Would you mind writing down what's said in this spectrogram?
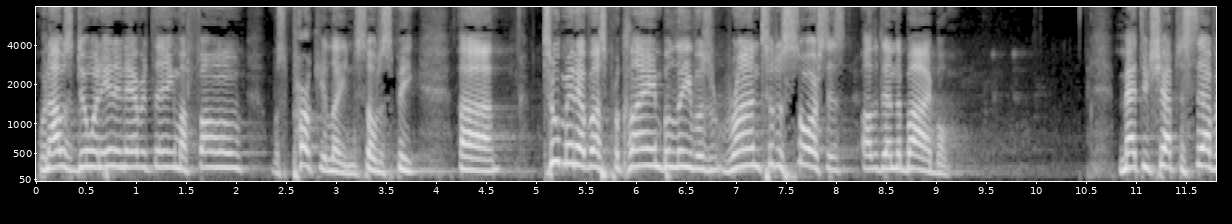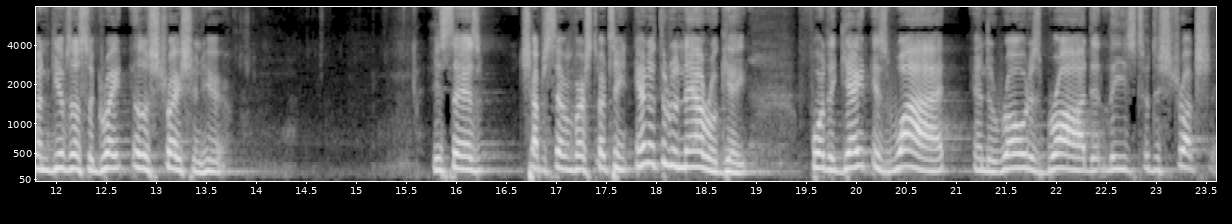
When I was doing it and everything, my phone was percolating, so to speak. Uh, too many of us proclaimed believers run to the sources other than the Bible. Matthew chapter 7 gives us a great illustration here. It says, chapter 7, verse 13, enter through the narrow gate, for the gate is wide and the road is broad that leads to destruction.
